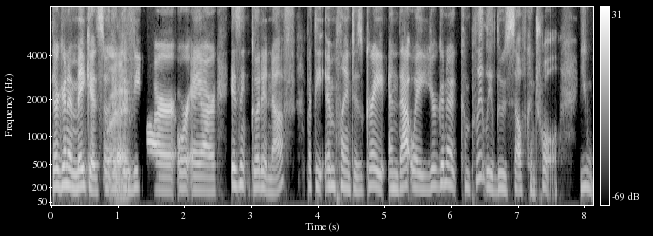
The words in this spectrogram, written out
They're going to make it so that the VR or AR isn't good enough, but the implant is great, and that way you're going to completely lose self control. You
